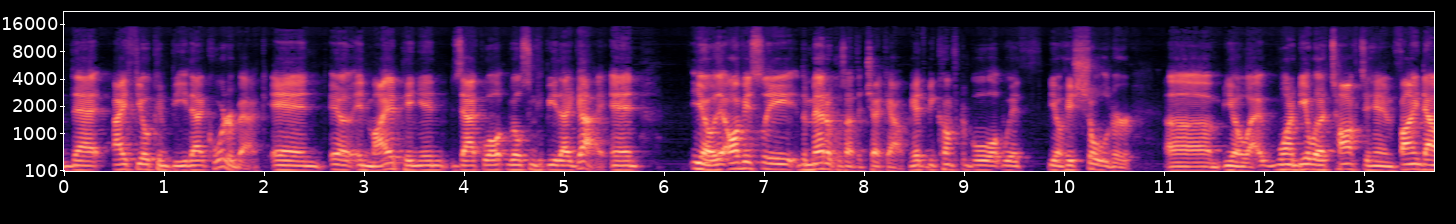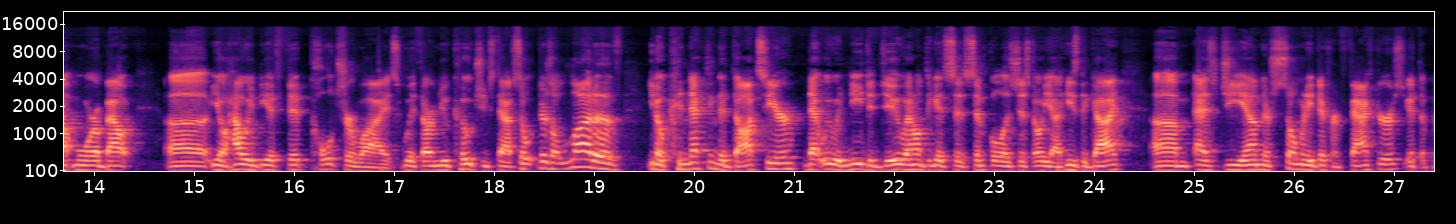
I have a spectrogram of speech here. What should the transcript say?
that I feel can be that quarterback? And uh, in my opinion, Zach Wilson could be that guy. And you know, obviously the medicals have to check out. We have to be comfortable with you know his shoulder. Um, you know, I want to be able to talk to him, find out more about uh, you know, how he'd be a fit culture wise with our new coaching staff. So there's a lot of, you know, connecting the dots here that we would need to do. I don't think it's as simple as just, oh yeah, he's the guy. Um, as GM, there's so many different factors you have to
